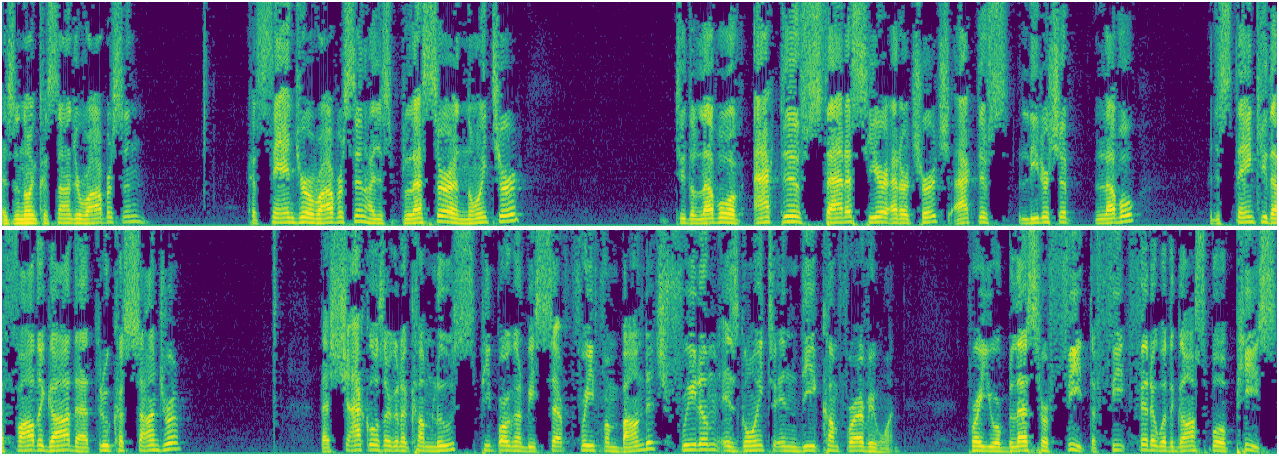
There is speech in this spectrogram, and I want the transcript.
Let's anoint Cassandra Robertson. Cassandra Robertson. I just bless her, anoint her to the level of active status here at our church, active leadership level. I just thank you that Father God, that through Cassandra, that shackles are going to come loose. People are going to be set free from bondage. Freedom is going to indeed come for everyone. Pray you will bless her feet, the feet fitted with the gospel of peace,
